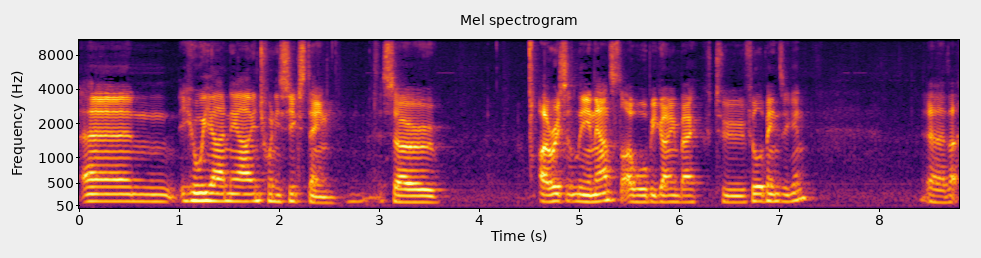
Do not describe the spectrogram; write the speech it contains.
and here we are now in 2016. So I recently announced I will be going back to Philippines again. Uh,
